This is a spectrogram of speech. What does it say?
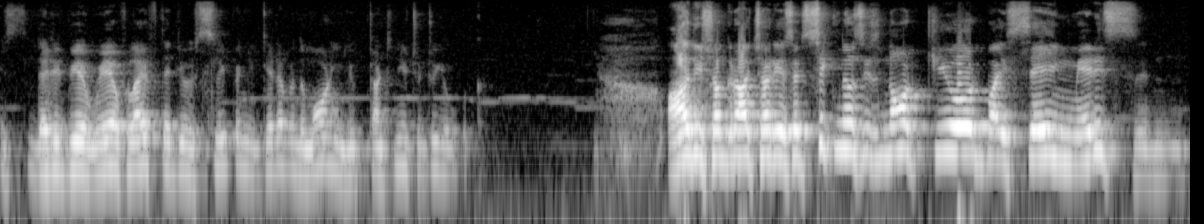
It's, let it be a way of life that you sleep and you get up in the morning, you continue to do your work. Adi Shankaracharya said, Sickness is not cured by saying medicine,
